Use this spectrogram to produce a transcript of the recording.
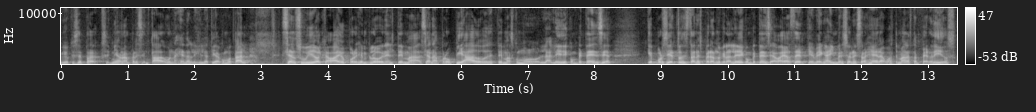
Yo que sepa, se me han presentado una agenda legislativa como tal. Se han subido al caballo, por ejemplo, en el tema, se han apropiado de temas como la ley de competencia que por cierto se están esperando que la ley de competencia vaya a hacer que venga inversión extranjera. Guatemala están perdidos.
